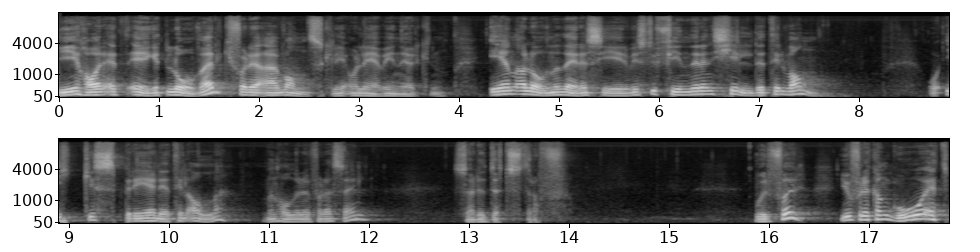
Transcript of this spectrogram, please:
De har et eget lovverk, for det er vanskelig å leve inne i ørkenen. En av lovene deres sier hvis du finner en kilde til vann, og ikke sprer det til alle, men holder det for deg selv, så er det dødsstraff. Hvorfor? Jo, for det kan gå et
